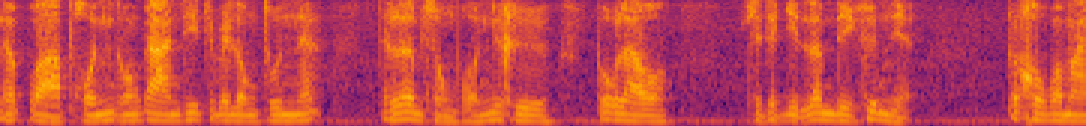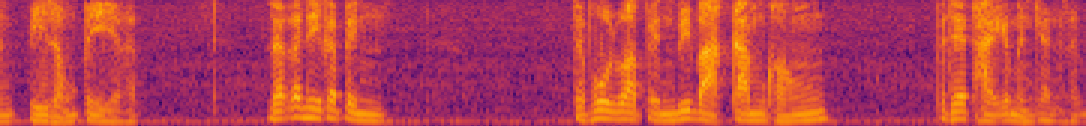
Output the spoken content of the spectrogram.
แล้วกว่าผลของการที่จะไปลงทุนเนะจะเริ่มส่งผลก็คือ พวกเราเศรษฐกิจเริ่มดีขึ้นเนี่ย ก็คงประมาณปีสองปีอะครับ แล้วก็นี่ก็เป็น จะพูดว่าเป็นวิบากกรรมของประเทศไทยก็เหมือนกันครับ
